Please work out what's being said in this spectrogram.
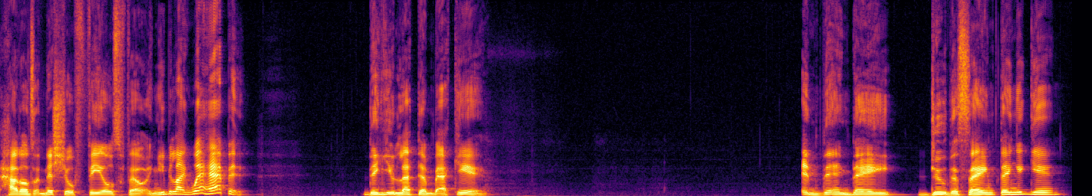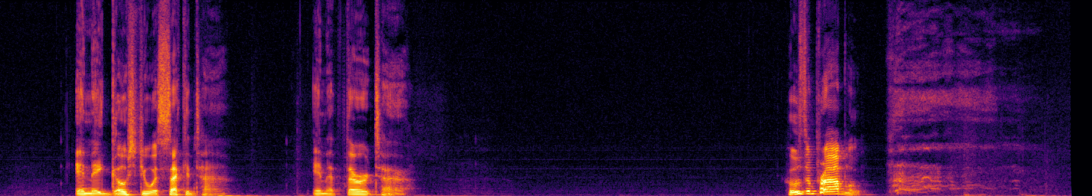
how those initial feels felt, and you be like, "What happened?" Then you let them back in, and then they do the same thing again, and they ghost you a second time and a third time. Who's the problem?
